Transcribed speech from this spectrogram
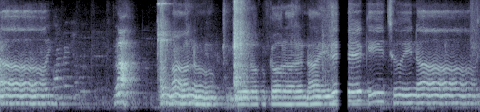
নাই। মানব গৌরব করার নাই রে কিছুই নাই।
